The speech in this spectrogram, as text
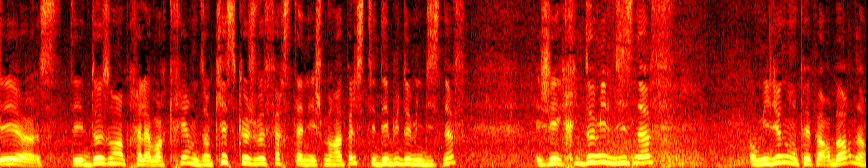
euh, c'était deux ans après l'avoir créé, en me disant qu'est-ce que je veux faire cette année? Je me rappelle, c'était début 2019. Et j'ai écrit 2019 au milieu de mon paperboard.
